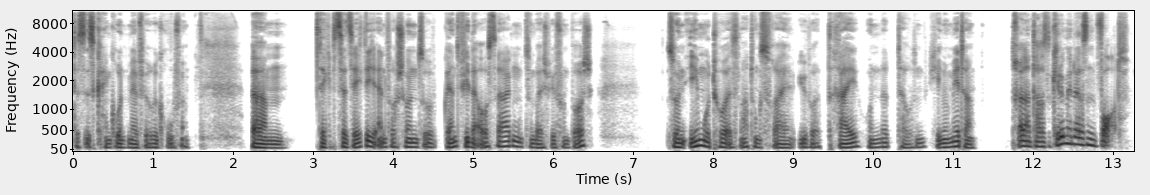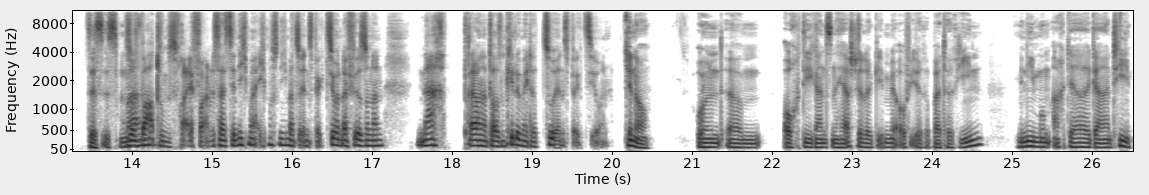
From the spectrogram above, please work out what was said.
das ist kein Grund mehr für Rückrufe. Ähm, da gibt es tatsächlich einfach schon so ganz viele Aussagen, zum Beispiel von Bosch. So ein E-Motor ist wartungsfrei über 300.000 Kilometer. 300.000 Kilometer ist ein Wort. Das ist mal, Also wartungsfrei vor allem. Das heißt ja nicht mal, ich muss nicht mal zur Inspektion dafür, sondern nach 300.000 Kilometer zur Inspektion. Genau. Und ähm, auch die ganzen Hersteller geben ja auf ihre Batterien Minimum acht Jahre Garantie.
